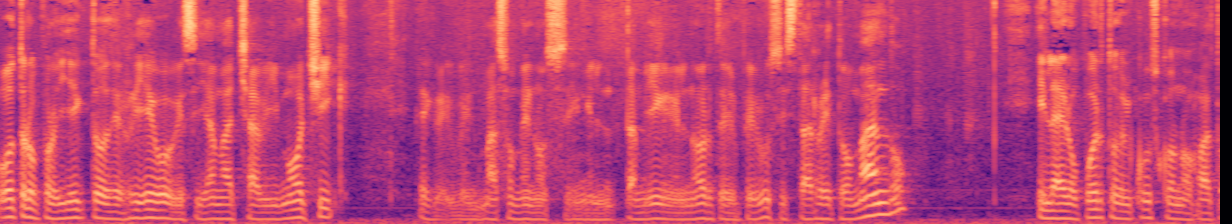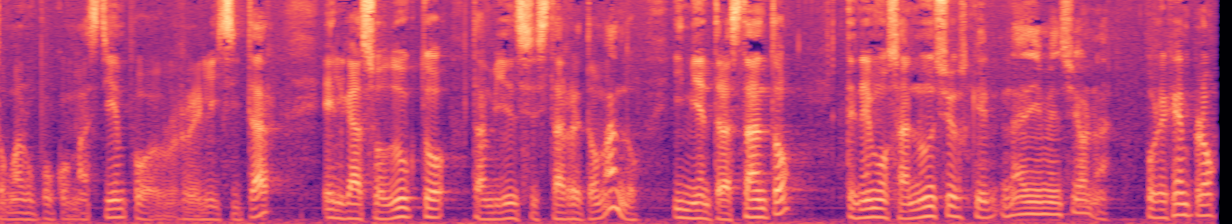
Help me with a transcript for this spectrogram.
otro proyecto de riego que se llama Chavimochic, eh, más o menos en el, también en el norte del Perú, se está retomando. El aeropuerto del Cusco nos va a tomar un poco más tiempo relicitar. El gasoducto también se está retomando. Y mientras tanto, tenemos anuncios que nadie menciona. Por ejemplo,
